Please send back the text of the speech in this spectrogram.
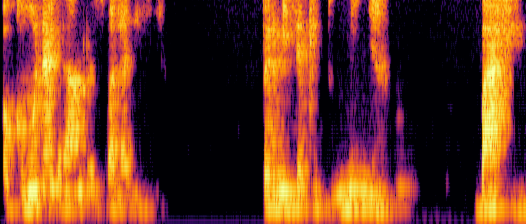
o como una gran resbaladilla. Permite que tu niña baje,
